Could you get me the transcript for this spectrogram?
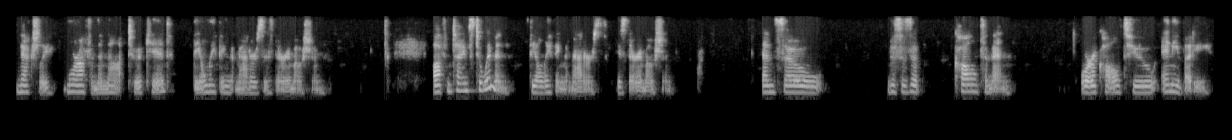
and actually, more often than not, to a kid, the only thing that matters is their emotion. Oftentimes, to women, the only thing that matters is their emotion. And so, this is a call to men or a call to anybody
